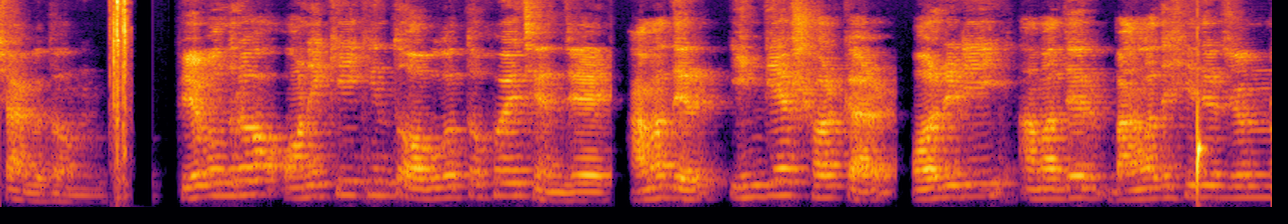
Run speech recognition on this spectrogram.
স্বাগতম। প্রিয় বন্ধুরা, অনেকেই কিন্তু অবগত হয়েছেন যে আমাদের ইন্ডিয়া সরকার অলরেডি আমাদের বাংলাদেশিদের জন্য,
